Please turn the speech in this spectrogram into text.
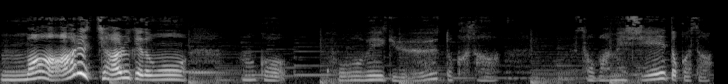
まあ、あるっちゃあるけども、なんか、神戸牛とかさ、蕎麦飯とかさ、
